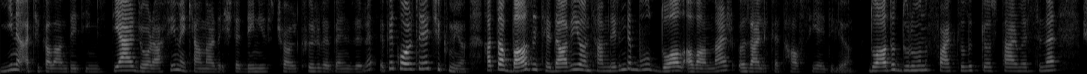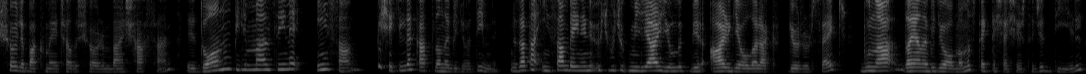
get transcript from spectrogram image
yine açık alan dediğimiz diğer coğrafi mekanlarda işte deniz, çöl, kır ve benzeri e, pek ortaya çıkmıyor. Hatta bazı tedavi yöntemlerinde bu doğal alanlar özellikle tavsiye ediliyor. Doğada durumun farklılık göstermesine şöyle bakmaya çalışıyorum ben şahsen. E, doğanın bilinmezliğine insan bir şekilde katlanabiliyor değil mi? Zaten insan beynini 3,5 milyar yıllık bir arge olarak görürsek buna dayanabiliyor olmamız pek de şaşırtıcı değil.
